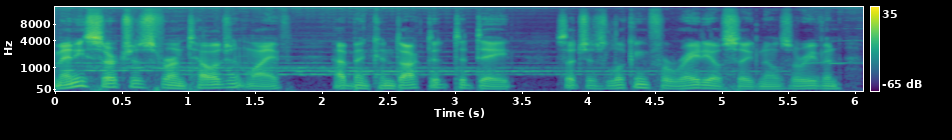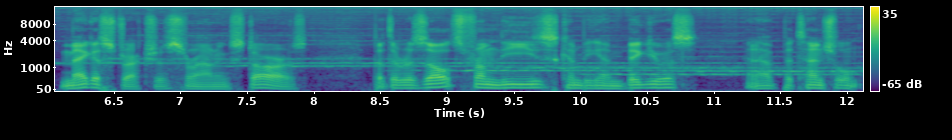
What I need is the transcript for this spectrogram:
Many searches for intelligent life have been conducted to date, such as looking for radio signals or even megastructures surrounding stars, but the results from these can be ambiguous and have potential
